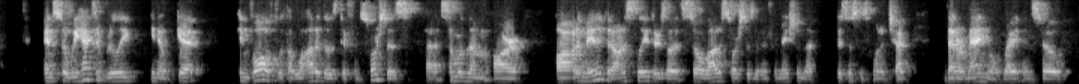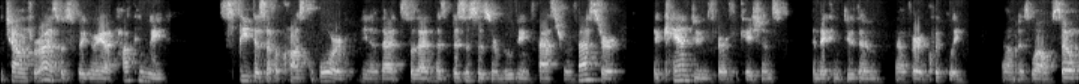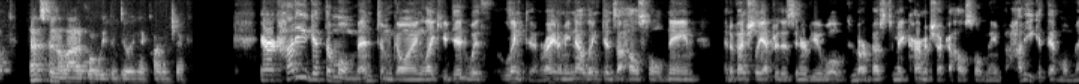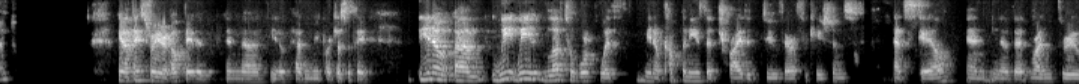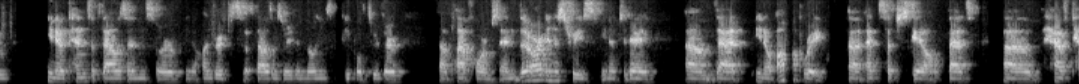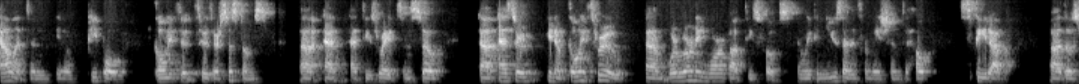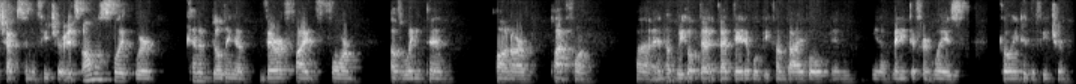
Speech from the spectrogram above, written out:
And so we had to really you know get involved with a lot of those different sources. Uh, some of them are automated, but honestly, there's a, still a lot of sources of information that businesses want to check that are manual, right? And so the challenge for us was figuring out how can we speed this up across the board, you know, that so that as businesses are moving faster and faster, they can do these verifications and they can do them uh, very quickly um, as well. So that's been a lot of what we've been doing at KarmaCheck. Eric, how do you get the momentum going like you did with LinkedIn, right? I mean, now LinkedIn's a household name, and eventually after this interview, we'll do our best to make KarmaCheck a household name. But how do you get that momentum? Yeah, thanks for your help, David, in uh, you know having me participate. You know, um, we we love to work with you know companies that try to do verifications at scale, and you know that run through you know tens of thousands or you know hundreds of thousands or even millions of people through their uh, platforms. And there are industries you know today um, that you know operate uh, at such scale that uh, have talent and you know people going through, through their systems uh, at, at these rates. And so uh, as they're you know going through um, we're learning more about these folks and we can use that information to help speed up uh, those checks in the future. It's almost like we're kind of building a verified form of LinkedIn on our platform, uh, and we hope that that data will become valuable in you know many different ways going into the future.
